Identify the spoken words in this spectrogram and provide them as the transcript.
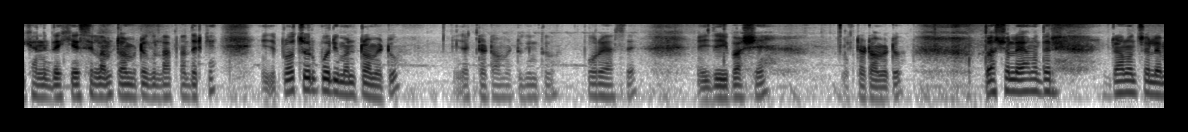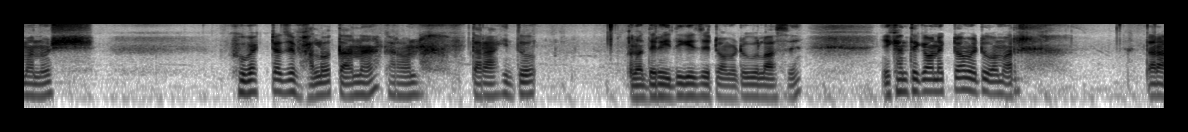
এখানে দেখিয়েছিলাম টমেটোগুলো আপনাদেরকে। এই যে প্রচুর পরিমাণ টমেটো। এই একটা টমেটো কিন্তু পড়ে আছে। এই যে এই পাশে একটা টমেটো। তো আসলে আমাদের গ্রামাঞ্চলে মানুষ খুব একটা যে ভালো তা না, কারণ তারা কিন্তু আমাদের এইদিকে যে টমেটোগুলো আছে, এখান থেকে অনেক টমেটো আমার তারা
